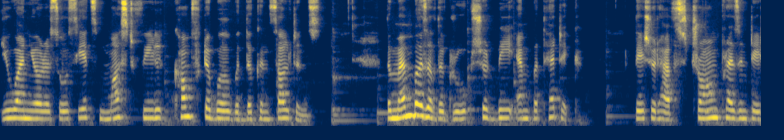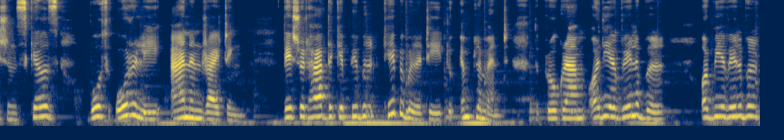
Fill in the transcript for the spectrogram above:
You and your associates must feel comfortable with the consultants. The members of the group should be empathetic. They should have strong presentation skills, both orally and in writing. They should have the capabil- capability to implement the program or the available or be available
